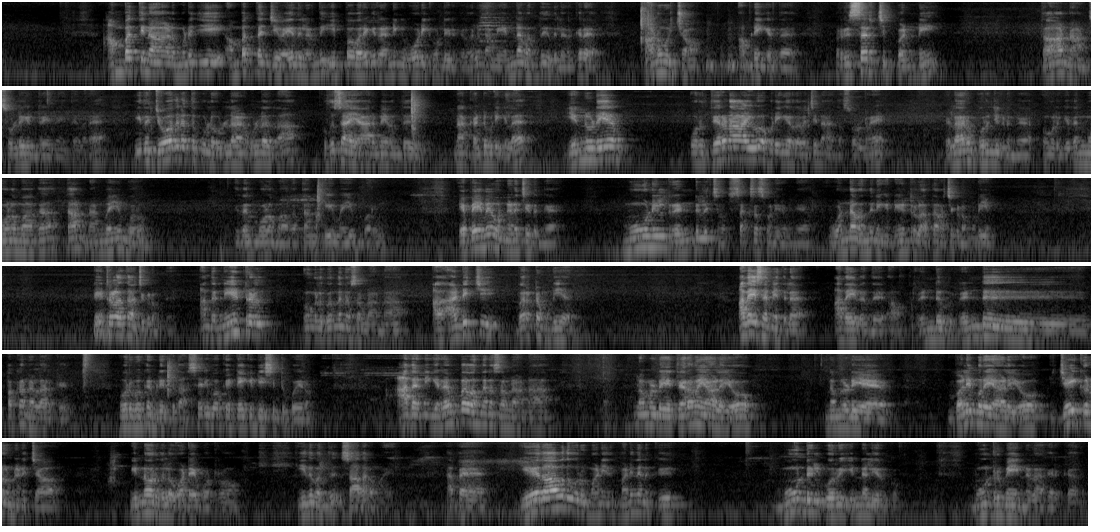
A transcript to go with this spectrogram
ஐம்பத்தி நாலு முடிஞ்சு ஐம்பத்தஞ்சு வயதுலேருந்து இப்போ வரைக்கும் ரன்னிங் ஓடிக்கொண்டு இருக்கிறதுல நம்ம என்ன வந்து இதில் இருக்கிற அனுபவிச்சோம் அப்படிங்கிறத ரிசர்ச் பண்ணி தான் நான் சொல்லுகின்றேனே தவிர இது ஜோதிடத்துக்குள்ளே உள்ள உள்ளது தான் புதுசாக யாருமே வந்து நான் கண்டுபிடிக்கலை. என்னுடைய ஒரு திறனாய்வு அப்படிங்கிறத வச்சு நான் இதை சொல்கிறேன் எல்லாரும் புரிஞ்சுக்கிடுங்க. உங்களுக்கு இதன் மூலமாக தான் நன்மையும் வரும். இதன் மூலமாகத்தான் தீமையும் வரும். எப்பயுமே ஒன்று நினச்சிடுங்க மூணில் ரெண்டில் சக்ஸஸ் பண்ணிடுவீங்க. ஒன்றை வந்து நீங்கள் நியூட்ரலாக தான் வச்சுக்கிட முடியும். நியூட்ரலாக தான் வச்சுக்கிட முடியும். அந்த நியூட்ரல் உங்களுக்கு வந்து என்ன சொன்னான்னா அதை அடித்து விரட்ட முடியாது. அதே சமயத்தில் அதை வந்து அவன் ரெண்டு ரெண்டு பக்கம் நல்லா இருக்குது ஒரு பக்கம் இப்படி இருக்குதா? சரி ஓகே டேக் இட் ஈஸிட்டு போயிடும் அதை நீங்கள் ரொம்ப வந்து என்ன நம்மளுடைய திறமையாலேயோ நம்மளுடைய வழிமுறையாலேயோ ஜெயிக்கணும்னு நினச்சா இன்னொரு இதில் ஓட்டையை போட்டுரும். இது வந்து சாதகமாயிடும் அப்போ ஏதாவது ஒரு மனி மனிதனுக்கு மூன்றில் ஒரு இன்னல் இருக்கும். மூன்றுமே இன்னலாக இருக்காது.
